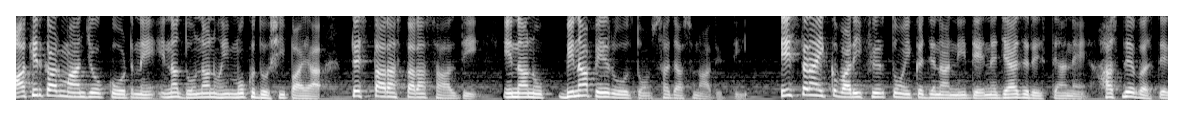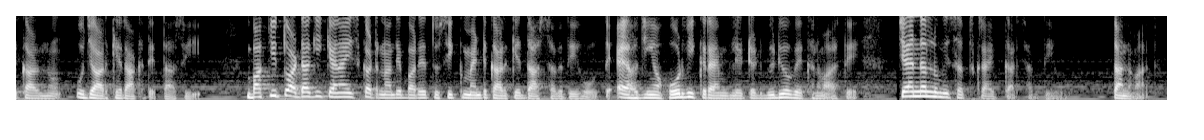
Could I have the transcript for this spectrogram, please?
ਆਖਿਰਕਾਰ ਮਾਨਯੋਗ ਕੋਰਟ ਨੇ ਇਹਨਾਂ ਦੋਨਾਂ ਨੂੰ ਹੀ ਮੁੱਖ ਦੋਸ਼ੀ ਪਾਇਆ ਤੇ 17-17 ਸਾਲ ਦੀ ਇਹਨਾਂ ਨੂੰ ਬਿਨਾਂ ਪੇ ਰੋਲ ਤੋਂ ਸਜ਼ਾ ਸੁਣਾ ਦਿੱਤੀ। ਇਸ ਤਰ੍ਹਾਂ ਇੱਕ ਵਾਰੀ ਫਿਰ ਤੋਂ ਇੱਕ ਜਨਾਨੀ ਦੇ ਨਜਾਇਜ਼ ਰਿਸ਼ਤਿਆਂ ਨੇ ਹੱਸਦੇ ਵਸਦੇ ਘਰ ਨੂੰ ਉਜਾੜ ਕੇ ਰੱਖ ਦਿੱਤਾ ਸੀ। ਬਾਕੀ ਤੁਹਾਡਾ ਕੀ ਕਹਿਣਾ ਇਸ ਘਟਨਾ ਦੇ ਬਾਰੇ ਤੁਸੀਂ ਕਮੈਂਟ ਕਰਕੇ ਦੱਸ ਸਕਦੇ ਹੋ ਤੇ ਇਹੋ ਜਿਹੀਆਂ ਹੋਰ ਵੀ ਕ੍ਰਾਈਮ ਰਿਲੇਟਡ ਵੀਡੀਓ ਵੇਖਣ ਵਾਸਤੇ ਚੈਨਲ ਨੂੰ ਵੀ ਸਬਸਕ੍ਰਾਈਬ ਕਰ ਸਕਦੇ ਹੋ। ਧੰਨਵਾਦ।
